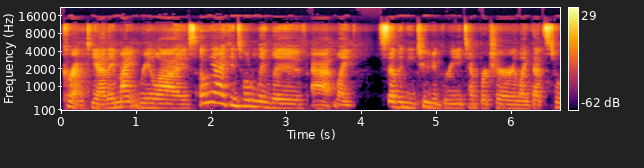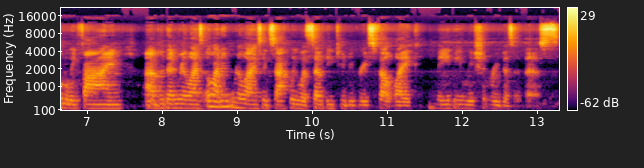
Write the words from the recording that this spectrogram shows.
Correct. Yeah, they might realize, oh yeah, I can totally live at like 72 degree temperature, like that's totally fine. Um, but then realize, oh, I didn't realize exactly what 72 degrees felt like. Maybe we should revisit this.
